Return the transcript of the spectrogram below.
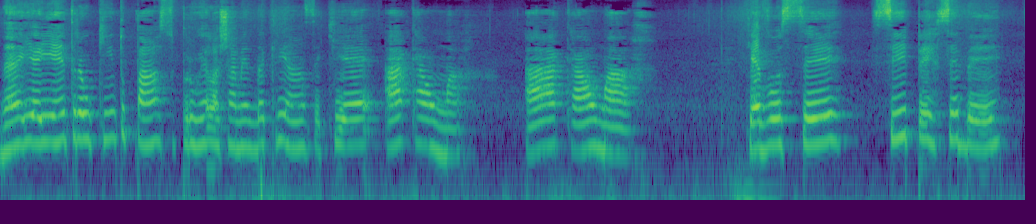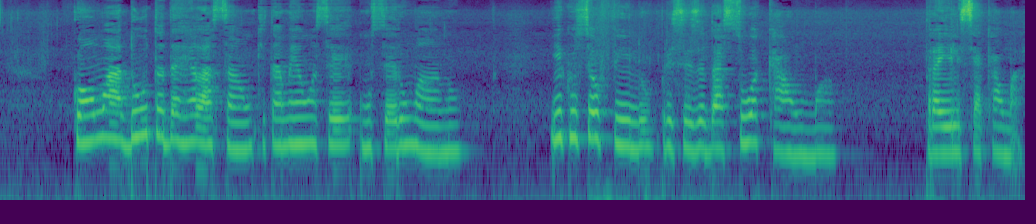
Né? E aí entra o quinto passo para o relaxamento da criança, que é acalmar. Acalmar. Que é você se perceber como a adulta da relação, que também é um ser, um ser humano, e que o seu filho precisa da sua calma para ele se acalmar.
